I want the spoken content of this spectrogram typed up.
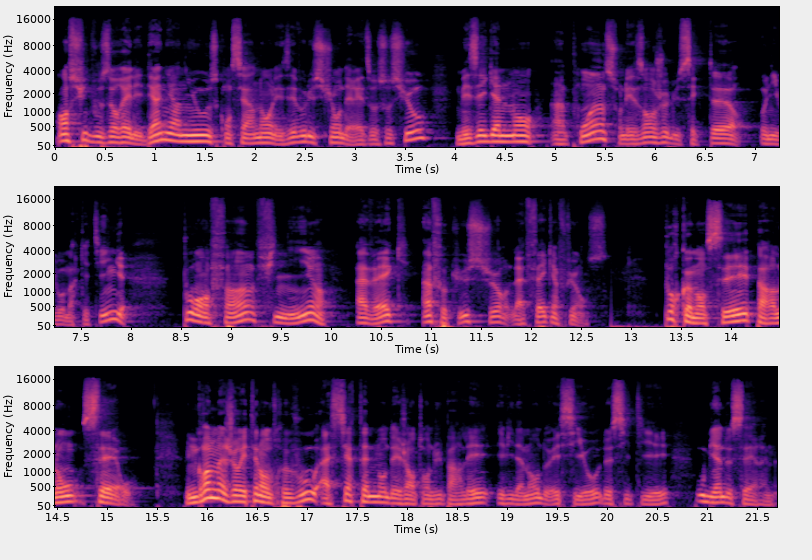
ensuite vous aurez les dernières news concernant les évolutions des réseaux sociaux, mais également un point sur les enjeux du secteur au niveau marketing, pour enfin finir avec un focus sur la fake influence. Pour commencer, parlons CRO. Une grande majorité d'entre vous a certainement déjà entendu parler évidemment de SEO, de CTA ou bien de CRM.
